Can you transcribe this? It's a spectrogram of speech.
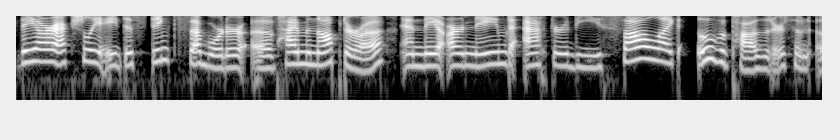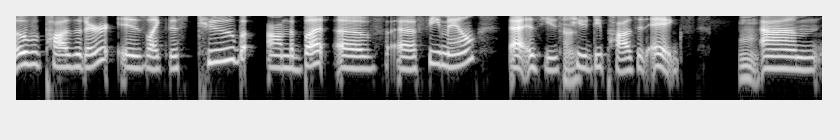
They are actually a distinct suborder of Hymenoptera, and they are named after the saw like ovipositor. So, an ovipositor is like this tube on the butt of a female that is used Okay. to deposit eggs. Mm. Um,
